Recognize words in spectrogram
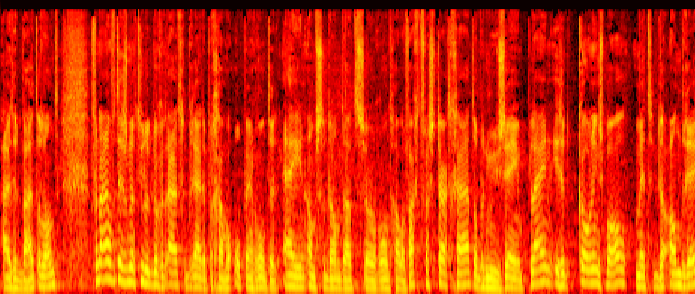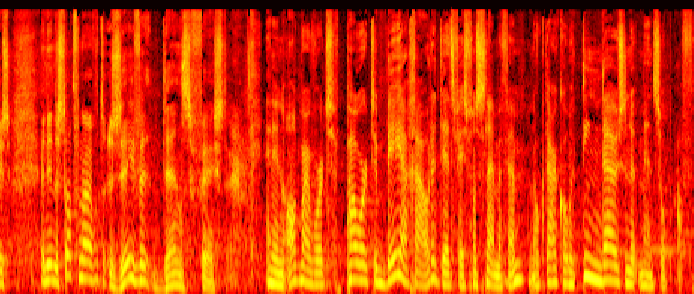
uit het buitenland. Vanavond is er natuurlijk nog het uitgebreide programma op en rond het ei in Amsterdam... dat zo rond half acht van start gaat. Op het Museumplein is het Koningsbal met de Andrés. En in de stad vanavond zeven dancefeesten. En in Alkmaar wordt Power to Bea gehouden, dancefeest van Slam FM. En ook daar komen tienduizenden mensen op af.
